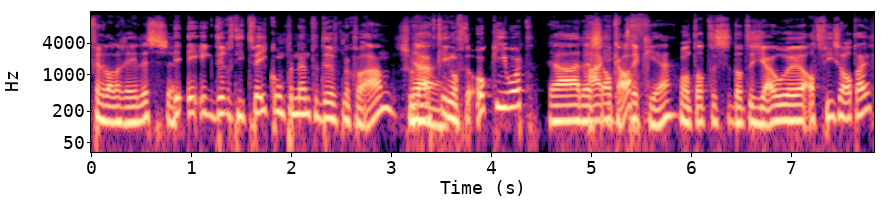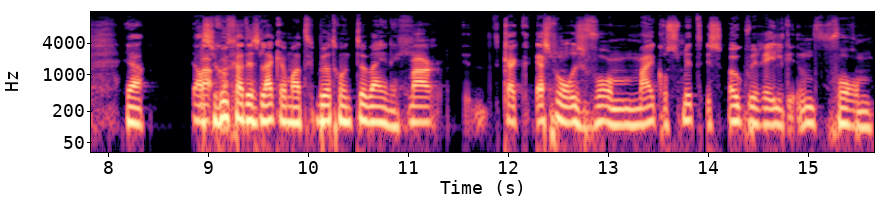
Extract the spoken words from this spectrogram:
vind het wel een realistische. Ik, ik durf die twee componenten durf ik nog wel aan. Zodra Ja. het King of the Okie wordt. Ja, dat is altijd af. tricky, hè? Want dat is, dat is jouw eh, advies altijd. Ja. Als het goed gaat is het lekker, maar het gebeurt gewoon te weinig. Maar kijk, Espinol is in vorm. Michael Smit is ook weer redelijk in vorm.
